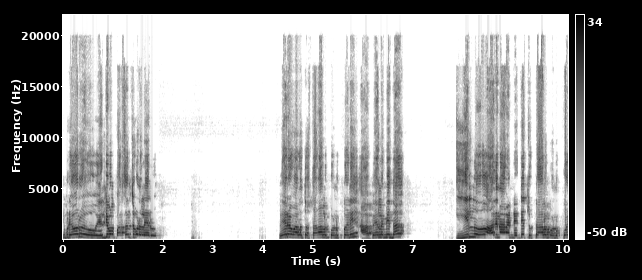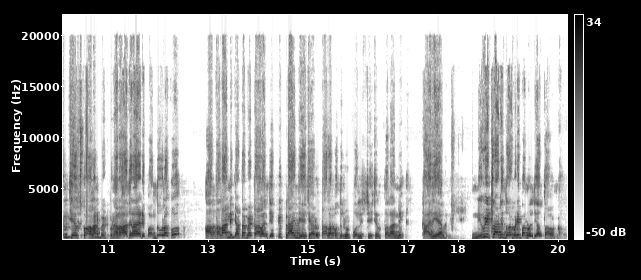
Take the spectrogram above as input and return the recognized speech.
ఇప్పుడు ఎవరు ఎలిజిబుల్ పర్సన్స్ కూడా లేరు. వేరే వాళ్ళతో స్థలాలు కొనుక్కొని ఆ పేర్ల మీద ఇల్లు ఆదినారాయణ రెడ్డి చుట్టాలు కొనుక్కొని చేసుకోవాలని పెట్టుకున్నారు. ఆదినారాయణ రెడ్డి బంధువులకు ఆ స్థలాన్ని కట్టబెట్టాలని చెప్పి ప్లాన్ చేశారు. తాళపద్రుడు పోలీస్ స్టేషన్ స్థలాన్ని కాజేయాలని. నువ్వు ఇట్లాంటి దోపిడీ పనులు చేస్తూ ఉన్నావు.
